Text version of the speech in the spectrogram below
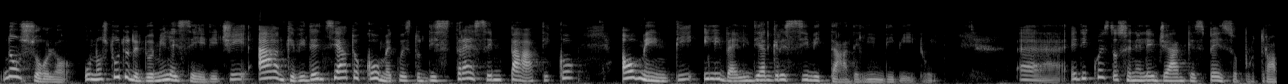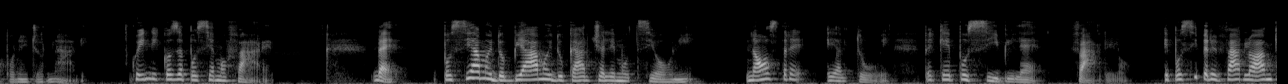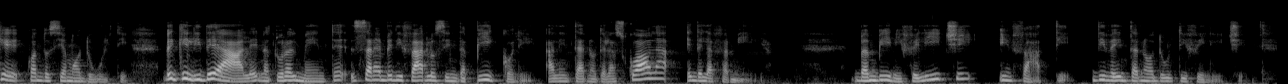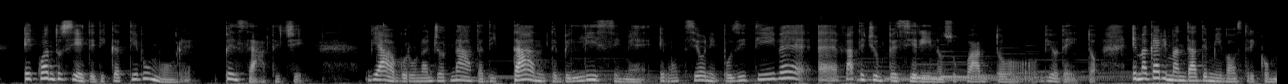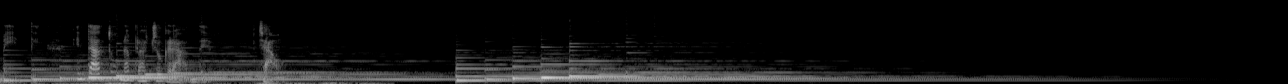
Non solo, uno studio del 2016 ha anche evidenziato come questo distress empatico aumenti i livelli di aggressività degli individui. Eh, e di questo se ne legge anche spesso purtroppo nei giornali. Quindi cosa possiamo fare? Beh, possiamo e dobbiamo educarci alle emozioni, nostre e altrui, perché è possibile farlo. È possibile farlo anche quando siamo adulti, benché l'ideale, naturalmente, sarebbe di farlo sin da piccoli, all'interno della scuola e della famiglia. Bambini felici, infatti, diventano adulti felici. E quando siete di cattivo umore, pensateci, vi auguro una giornata di tante bellissime emozioni positive, eh, fateci un pensierino su quanto vi ho detto e magari mandatemi i vostri commenti. Intanto un abbraccio grande. Ciao!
